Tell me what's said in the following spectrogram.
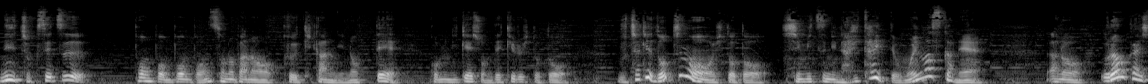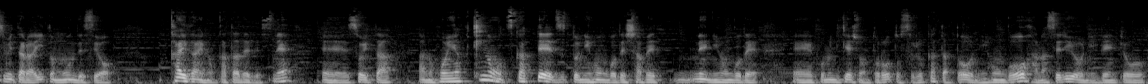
ね直接ポンポンポンポンその場の空気感に乗ってコミュニケーションできる人とぶっちゃけどっちの人と親密になりたいって思いますかね？あの裏を返してみたらいいと思うんですよ。海外の方でですね、えー、そういったあの翻訳機能を使ってずっと日本語でしゃべね日本語で、えー、コミュニケーションを取ろうとする方と日本語を話せるように勉強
